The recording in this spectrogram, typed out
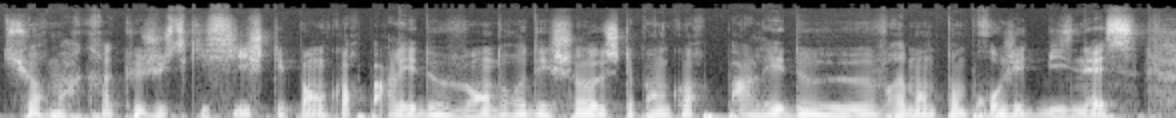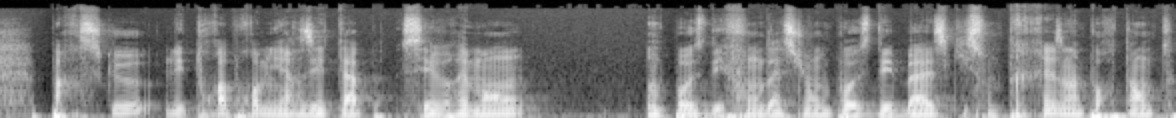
Tu remarqueras que jusqu'ici, je t'ai pas encore parlé de vendre des choses, je t'ai pas encore parlé de vraiment de ton projet de business, parce que les trois premières étapes, c'est vraiment on pose des fondations, on pose des bases qui sont très importantes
